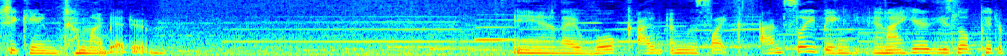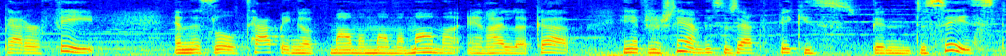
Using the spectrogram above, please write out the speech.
she came to my bedroom. And I woke, I was like, I'm sleeping, and I hear these little pitter patter of feet and this little tapping of mama, mama, mama, and I look up. And you have to understand, this is after Vicki's been deceased.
